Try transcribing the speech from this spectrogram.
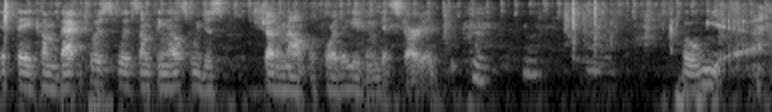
if they come back to us with something else, we just shut them out before they even get started. Hmm. Oh yeah.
